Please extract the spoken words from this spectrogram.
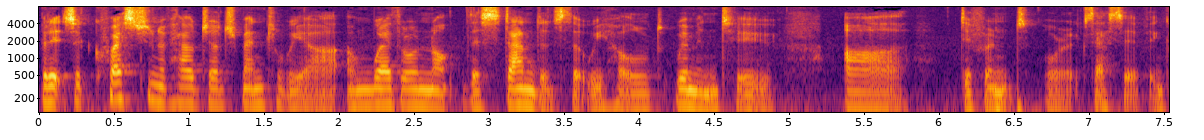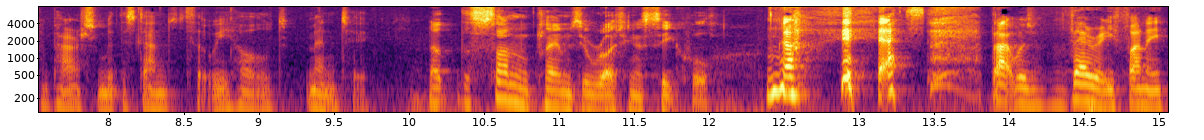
But it's a question of how judgmental we are and whether or not the standards that we hold women to are different or excessive in comparison with the standards that we hold men to. Now, the Sun claims you're writing a sequel. yes, that was very funny.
